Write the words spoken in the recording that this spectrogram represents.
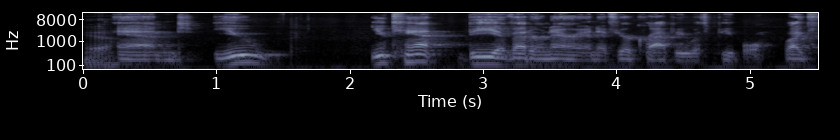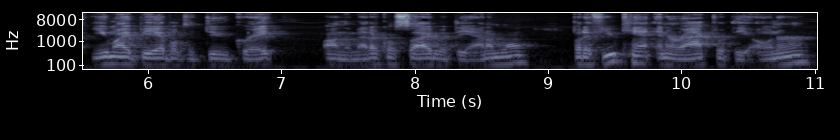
Yeah. and you you can't be a veterinarian if you're crappy with people. Like you might be able to do great on the medical side with the animal but if you can't interact with the owner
